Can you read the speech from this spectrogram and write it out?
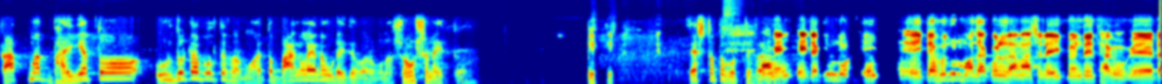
কাতমাত ভাইয়া তো উর্দুটা বলতে পারব, হয়তো বাংলায় না উড়াইতে পারব না, সমস্যা নাই তো চেষ্টা তো করতে পারি আমি এইটা কিন্তু এই, এইটা হুজুর মজা করলাম। আসলে এই পর্যন্তই থাকুক। এটা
